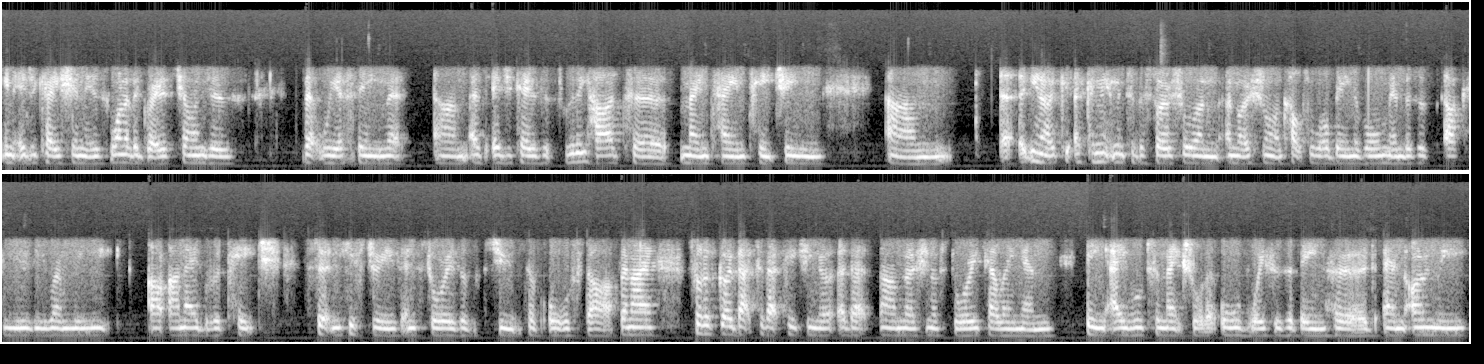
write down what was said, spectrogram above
in education is one of the greatest challenges that we are seeing that um, as educators it's really hard to maintain teaching um, uh, you know a, a commitment to the social and emotional and cultural well-being of all members of our community when we are unable to teach certain histories and stories of students of all staff and I sort of go back to that teaching uh, that um, notion of storytelling and being able to make sure that all voices are being heard and only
